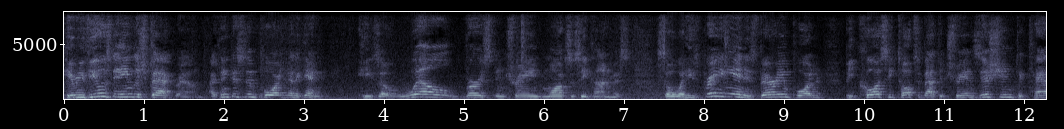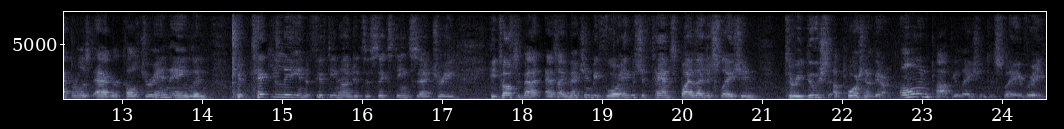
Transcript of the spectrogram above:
He reviews the English background. I think this is important, and again, he's a well-versed and trained Marxist economist. So what he's bringing in is very important because he talks about the transition to capitalist agriculture in England, particularly in the 1500s to 16th century. He talks about, as I mentioned before, English attempts by legislation to reduce a portion of their own population to slavery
